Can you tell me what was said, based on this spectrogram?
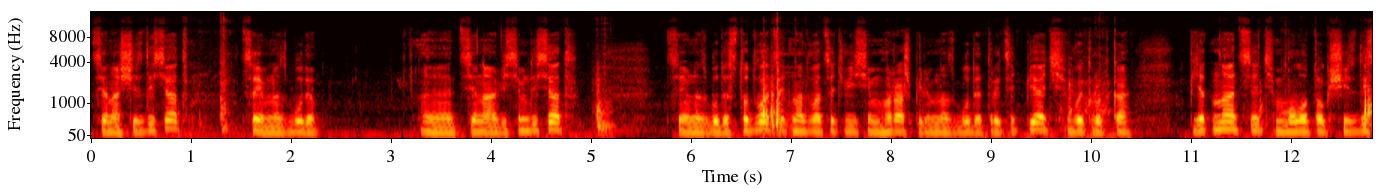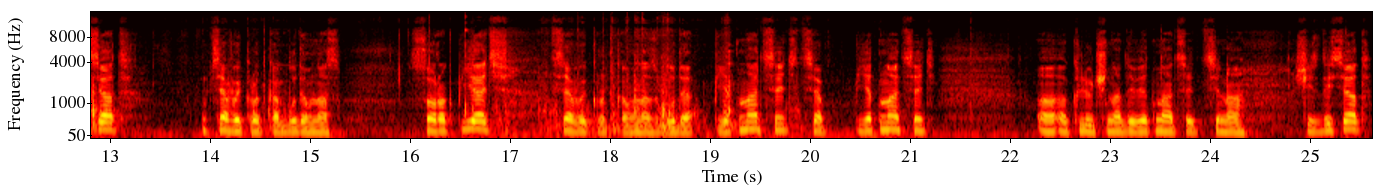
ціна 60. Цей в нас буде е, ціна 80. Цей в нас буде 120 на 28. Гарашпіль у нас буде 35, викрутка 15, молоток 60. Ця викрутка буде у нас 45. Ця викрутка у нас буде 15, ця 15. Е, Ключ на 19, ціна 60.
